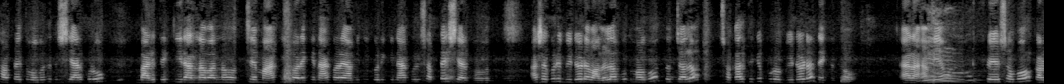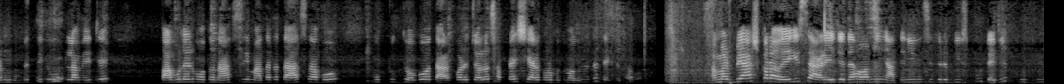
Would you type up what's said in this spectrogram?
সবটাই তোমাদের সাথে শেয়ার করব। বাড়িতে কি রান্না বান্না হচ্ছে মা কি করে কি না করে আমি কি করি কি না করি সবটাই শেয়ার করব। আশা করি ভিডিওটা ভালো লাগবো তোমাকে তো চলো সকাল থেকে পুরো ভিডিওটা দেখতে থাকো। আর আমি এখন একটু ফ্রেশ হব কারণ ঘুমের থেকে উঠলাম এই যে পাগলের মতো মতন আসছি মাথাটাতে আসাবো মুখ টুক ধোবো তারপরে চলো সবটাই শেয়ার করব তোমাদের সাথে দেখতে থাকো। আমার ব্রাশ করা হয়ে গেছে আর এই যে দেখো আমি হাতে নিয়ে নিচ্ছি দুটো বিস্কুট এই যে ফুলফুল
